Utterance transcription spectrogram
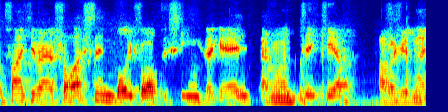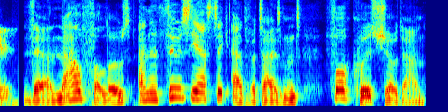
uh, thank you very much for listening. Look forward to seeing you again. Everyone, take care. Have a good night. There now follows an enthusiastic advertisement for Quiz Showdown.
